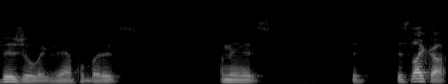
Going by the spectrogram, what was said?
visual example but it's i mean it's it's it's like a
